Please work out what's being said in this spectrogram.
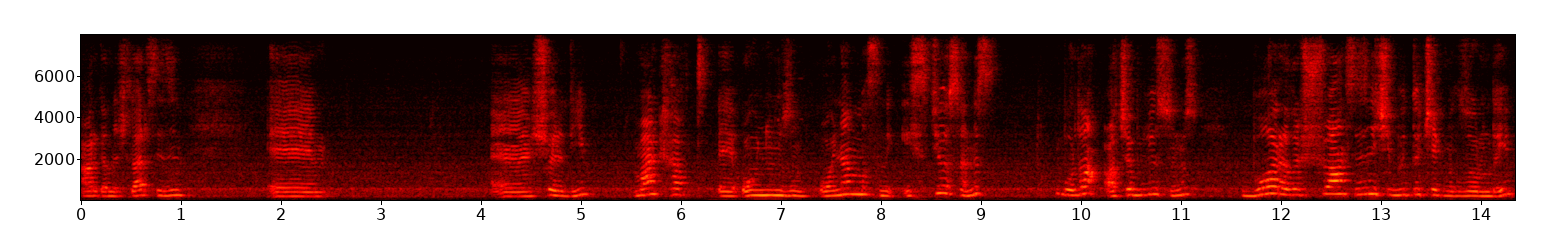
arkadaşlar sizin eee eee, şöyle diyeyim Minecraft e, oyununuzun oynanmasını istiyorsanız burada açabiliyorsunuz. Bu arada şu an sizin için video çekmek zorundayım.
